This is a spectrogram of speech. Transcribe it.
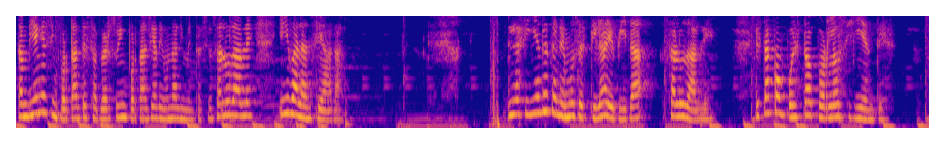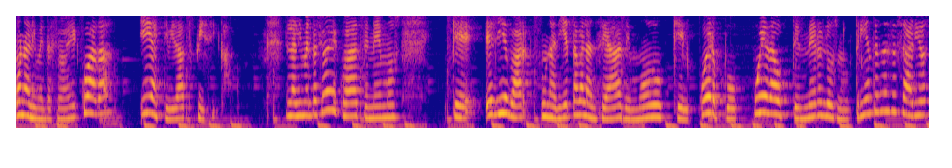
También es importante saber su importancia de una alimentación saludable y balanceada. En la siguiente tenemos estilo de vida saludable. Está compuesta por los siguientes. Una alimentación adecuada y actividad física. En la alimentación adecuada tenemos que es llevar una dieta balanceada de modo que el cuerpo pueda obtener los nutrientes necesarios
